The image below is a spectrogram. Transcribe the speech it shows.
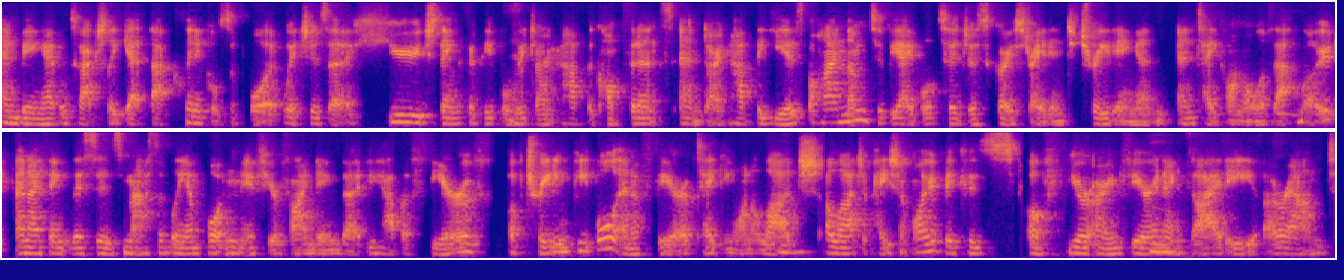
and being able to actually get that clinical support, which is a huge thing for people who don't have the confidence and don't have the years behind them to be able to just go straight into treating and, and take on all of that load. And I think this is massively important if you're finding that you have a fear of, of treating people and a fear of taking on a large, a larger patient load because of your own fear and mm. anxiety around,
